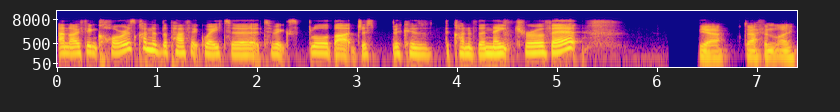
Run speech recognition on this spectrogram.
and i think horror is kind of the perfect way to to explore that just because of the kind of the nature of it Yeah, definitely.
